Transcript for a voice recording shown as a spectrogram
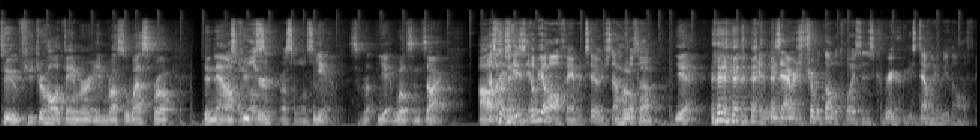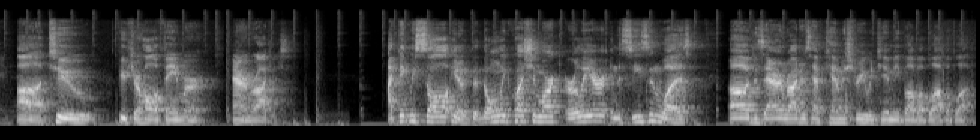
to future Hall of Famer in Russell Westbrook to now Russell future. Wilson. Russell Wilson. Yeah. Yeah, Wilson, sorry. Uh, he's, he'll be a Hall of Famer too, just not I hope football. so. Yeah. And he's averaged triple double twice in his career. He's definitely gonna be in the Hall of Fame. Uh, to future Hall of Famer Aaron Rodgers. I think we saw, you know, the, the only question mark earlier in the season was, oh, does Aaron Rodgers have chemistry with Jimmy? Blah blah blah blah blah.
